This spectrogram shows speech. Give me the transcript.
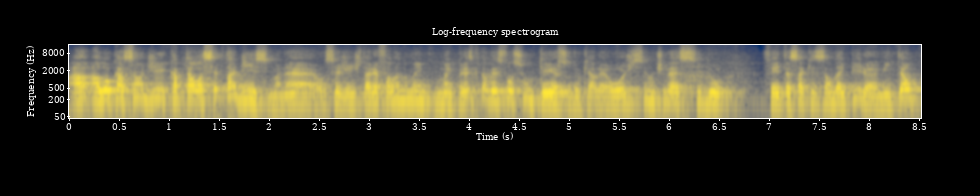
alocação de capital acertadíssima, né? Ou seja, a gente estaria falando de uma empresa que talvez fosse um terço do que ela é hoje se não tivesse sido feita essa aquisição da Ipiranga. Então,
